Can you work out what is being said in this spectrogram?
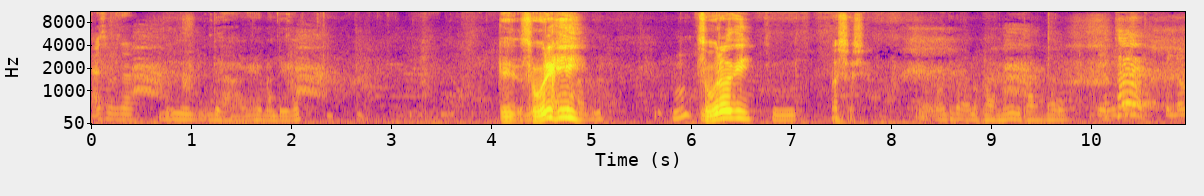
ਹੈ ਸੁਣਦਾ ਇਹ ਬੰਦੇ ਨੂੰ ਕੀ ਸੂਰ ਕੀ ਸੂਰ ਕੀ ਅੱਛਾ ਅੱਛਾ ਕਿਲੋ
